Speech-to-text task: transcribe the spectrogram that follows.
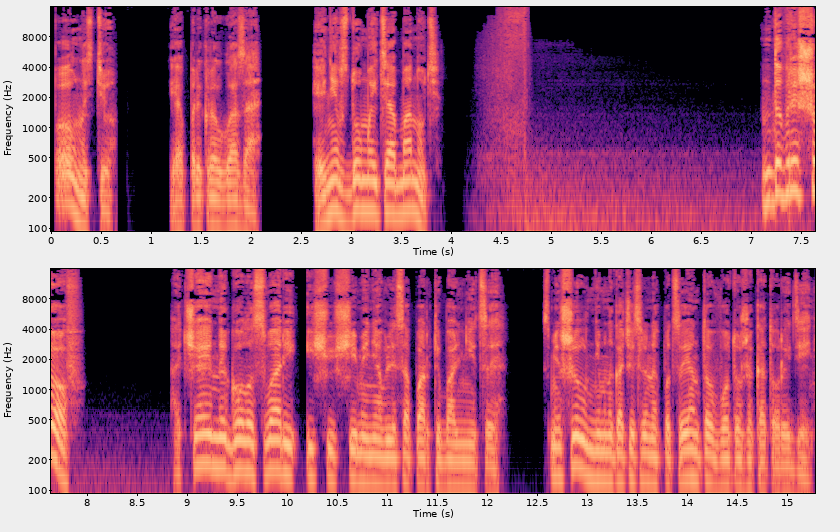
Полностью. Я прикрыл глаза. И не вздумайте обмануть. Добряшов! Отчаянный голос Вари, ищущий меня в лесопарке больницы, смешил немногочисленных пациентов вот уже который день.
